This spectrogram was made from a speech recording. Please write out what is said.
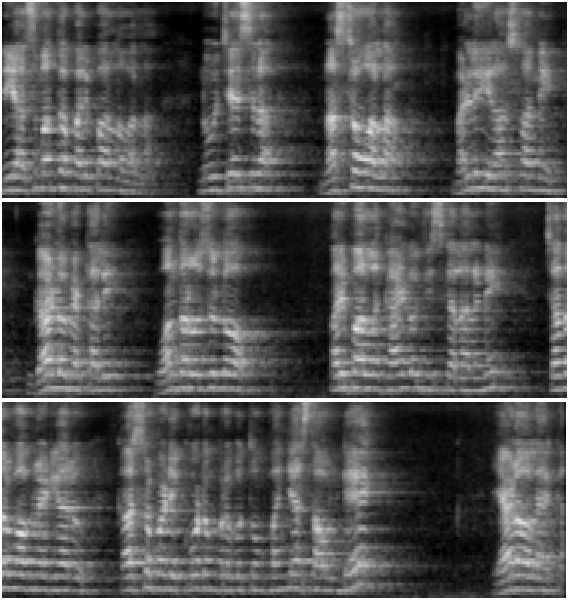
నీ అసమర్థ పరిపాలన వల్ల నువ్వు చేసిన నష్టం వల్ల మళ్ళీ ఈ రాష్ట్రాన్ని గాడిలో పెట్టాలి. వంద రోజుల్లో పరిపాలన గాడిలో తీసుకెళ్ళాలని చంద్రబాబు నాయుడు గారు కష్టపడి కూటమి ప్రభుత్వం పనిచేస్తూ ఉంటే ఏడవలేక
